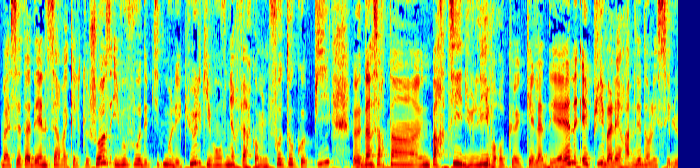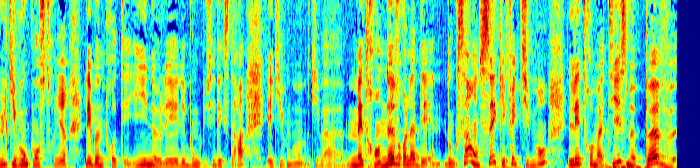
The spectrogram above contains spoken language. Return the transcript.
bah, cet ADN serve à quelque chose, il vous faut des petites molécules qui vont venir faire comme une photocopie euh, d'un certain une partie du livre qu'est l'ADN et puis va les ramener dans les cellules qui vont construire les bonnes protéines, les, bons glucides, etc. et qui vont qui va mettre en œuvre l'ADN. Donc ça, on sait qu'effectivement les traumatismes peuvent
